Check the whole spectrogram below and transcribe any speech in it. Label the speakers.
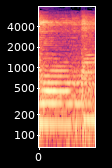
Speaker 1: Música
